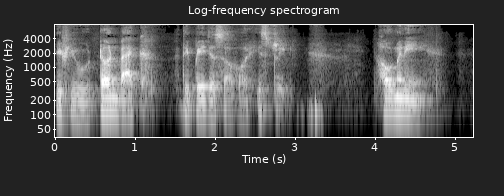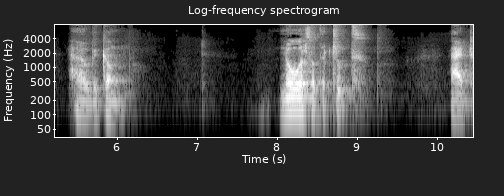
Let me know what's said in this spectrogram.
if you turn back the pages of our history. How many have become knowers of the truth at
